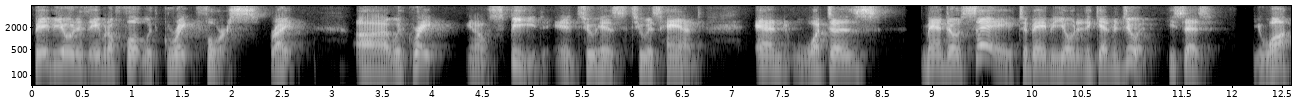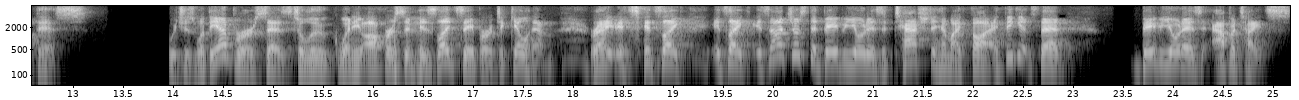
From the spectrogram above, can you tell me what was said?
Baby Yoda is able to float with great force, right? Uh, with great you know speed to his to his hand. And what does Mando say to Baby Yoda to get him to do it? He says, "You want this." Which is what the Emperor says to Luke when he offers him his lightsaber to kill him. Right? It's it's like it's like it's not just that Baby Yoda is attached to him. I thought I think it's that Baby Yoda has appetites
